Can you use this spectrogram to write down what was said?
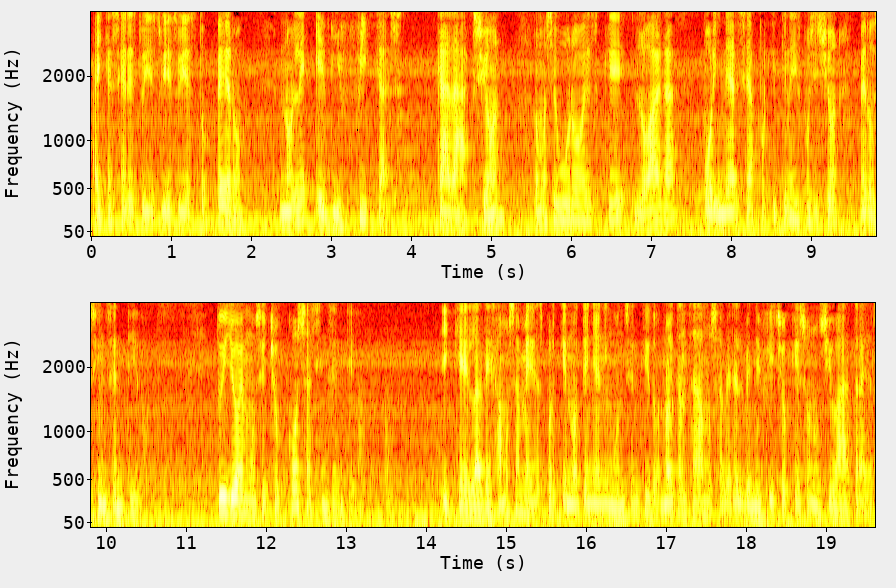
hay que hacer esto y esto y esto y esto, pero no le edificas cada acción, lo más seguro es que lo haga por inercia, porque tiene disposición, pero sin sentido. Tú y yo hemos hecho cosas sin sentido y que las dejamos a medias porque no tenía ningún sentido. No alcanzábamos a ver el beneficio que eso nos iba a traer.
